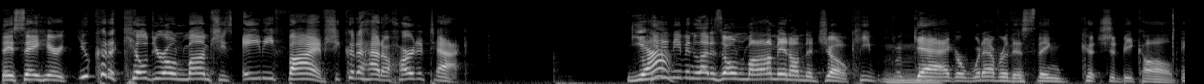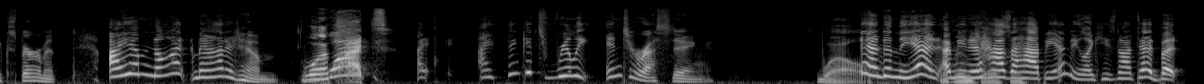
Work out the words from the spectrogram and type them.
They say here, you could have killed your own mom. She's 85. She could have had a heart attack. Yeah. He didn't even let his own mom in on the joke. He gag or whatever this thing could, should be called. Experiment. I am not mad at him. What? What? I I think it's really interesting. Well, And in the end, I mean, it has a happy ending. Like he's not dead, but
